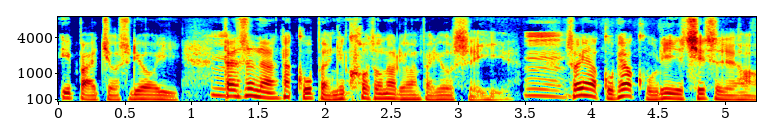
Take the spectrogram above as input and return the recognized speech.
一百九十六亿，但是呢，它股本已经扩充到两百六十亿了。嗯，所以呢，股票股利其实哈，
